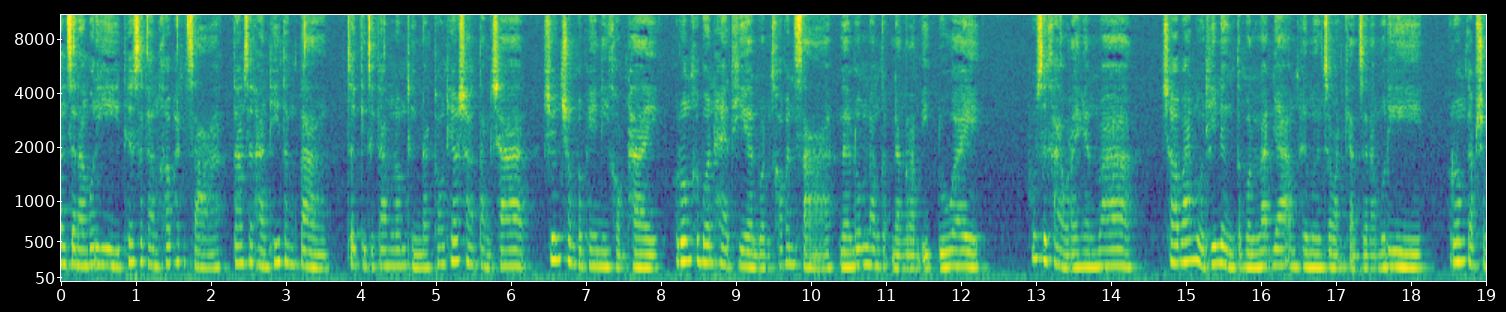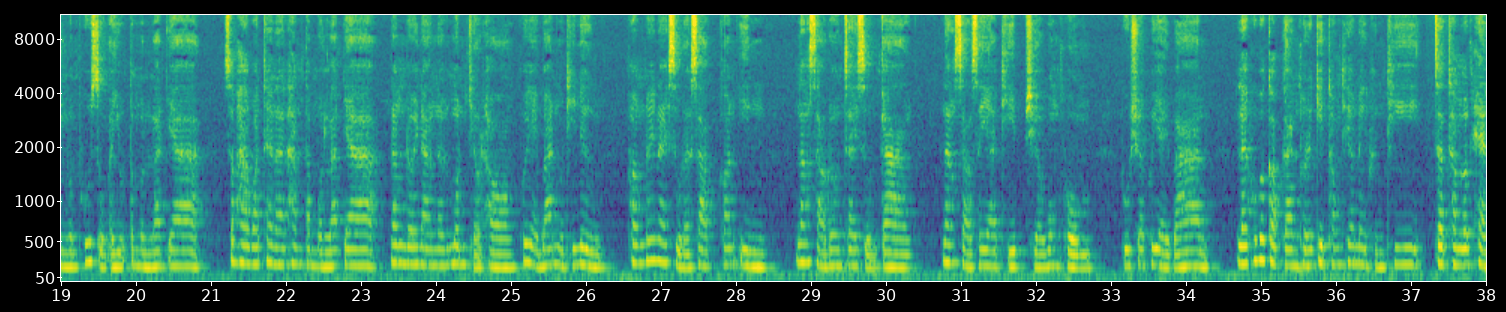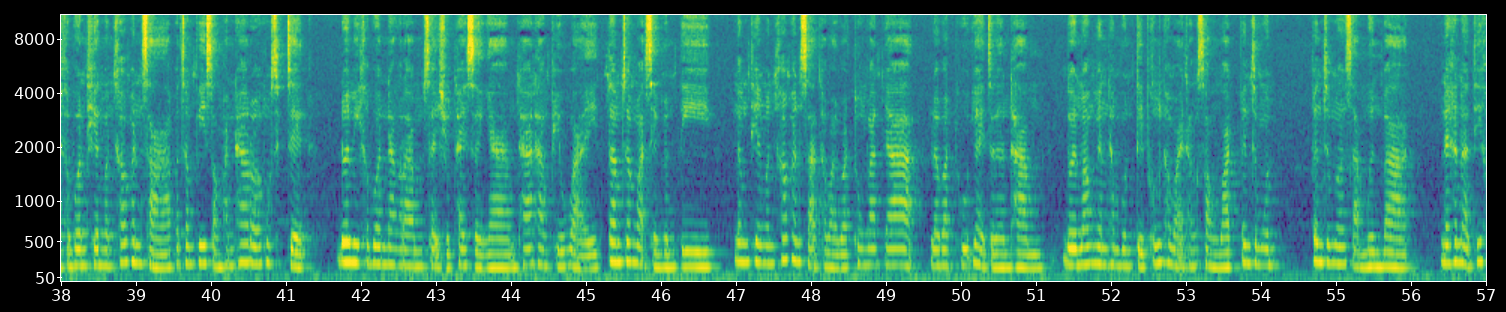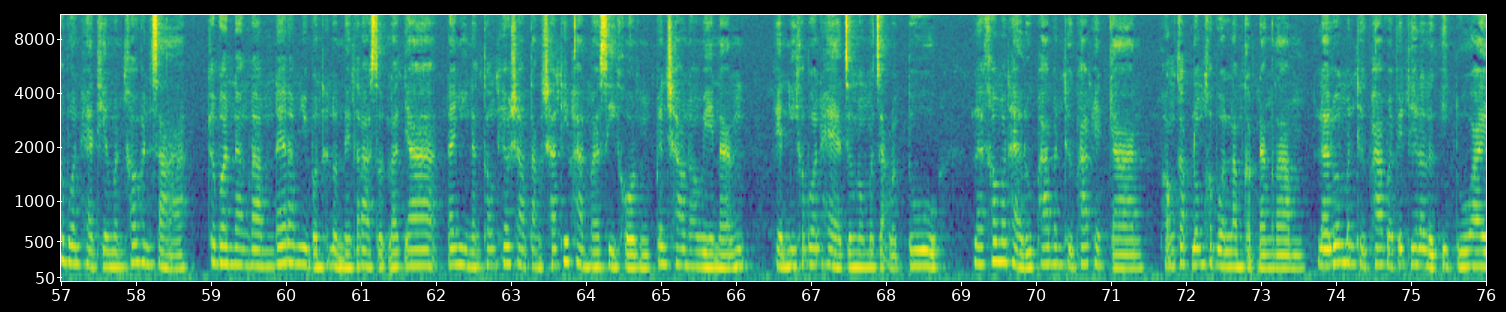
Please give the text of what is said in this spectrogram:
าญจนบุรี เทศกาลเข้าพรรษา ตามสถานที่ต่างๆ จัดกิจกรรมรวมถึงนักท่องเที่ยวชาวต่างชาติ ชื่นชมประเพณีของไทย ร่วมขบวนแห่เทียนวันเข้าพรรษา และร่วมรำกับนางรำอีกด้วย ผู้สื่อข่าวรายงานว่า ชาวบ้านหมู่ที่หนึ่งตำบลลาดยาอำเภอเมืองจังหวัดกาญจนบุรี ร่วมกับชมรมผู้สูงอายุตำบลลาดยาสภาวัฒนธรรมตำบลลาดยานำโดยนางนฤมลเขียวทอง ผู้ใหญ่บ้านหมู่ที่หนึ่งพร้อมด้วยนายสุรศักดิ์ก้อนอิน นางสาวดวงใจศูนย์กลาง นางสาวสยาทิพย์เชื้อวงพรมผู้ช่วยผู้ใหญ่บ้าน และผู้ประกอบการธุรกิจท่องเที่ยวในพื้นที่ จัดทำรถแห่ขบวนเทียนวันเข้าพรรษาประจำปี 2567 โดยมีขบวนนางรำใส่ชุดไทยสวยงาม ท่าทางผิวไหว ตามจังหวะเสียงดนตรีนำเทียนวันเข้าพรรษาถวายวัดทุ่งลาดย่าและวัดพุใหญ่เจริญธรรม โดยมอบเงินทำบุญติดพุ่มถวายทั้งสองวัดเป็นจำนวนเป็นจำนวน 30,000 บาท ในขณะที่ขบวนแห่เทียนวันเข้าพรรษาขบวนนางรำได้รำอยู่บนถนนในตลาดสดลาดยาได้มีนักท่องเที่ยวชาวต่างชาติที่ผ่านมาสี่คน เป็นชาวนอร์เวย์นั้น เห็นมีขบวนแห่จึงลงมาจากรถตู้ และเข้ามาถ่ายรูปภาพบันทึกภาพเหตุการณ์ พร้อมกับร่วมขบวนรำกับนางรำ และร่วมบันทึกภาพไว้เป็นที่ระลึกอีกด้วย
